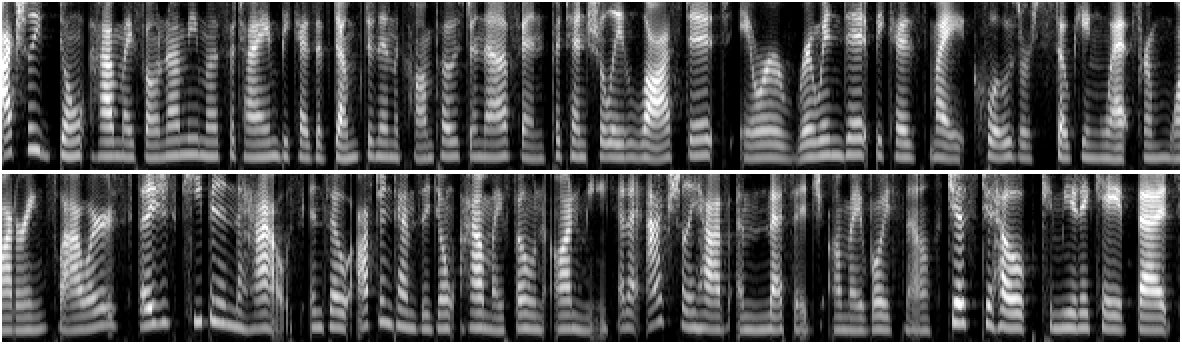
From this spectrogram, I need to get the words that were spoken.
I actually don't have my phone on me most of the time because I've dumped it in the compost enough and potentially lost it or ruined it because my clothes are soaking wet from watering flowers that I just keep it in the house. And so oftentimes I don't have my phone on me and I actually have a message on my voicemail just to help communicate that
